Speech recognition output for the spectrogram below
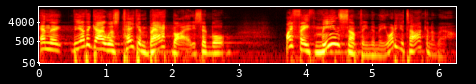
And the, the other guy was taken back by it. He said, Well, my faith means something to me. What are you talking about?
